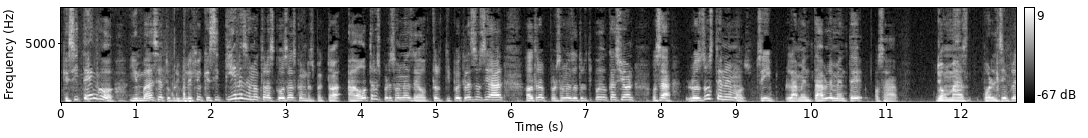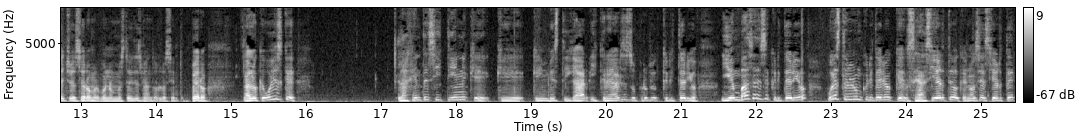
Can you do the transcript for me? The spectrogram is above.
que sí tengo y en base a tu privilegio que sí tienes en otras cosas con respecto a, a otras personas de otro tipo de clase social, a otras personas de otro tipo de educación. O sea, los dos tenemos, sí, lamentablemente, o sea, yo más, por el simple hecho de ser hombre, bueno, me estoy desviando, lo siento, pero a lo que voy es que la gente sí tiene que, que, investigar y crearse su propio criterio. Y en base a ese criterio, puedes tener un criterio que se acierte o que no se acierte,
